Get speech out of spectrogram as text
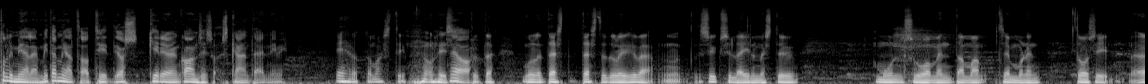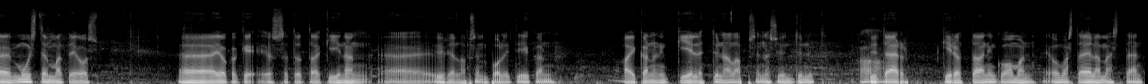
tuli mieleen, mitä mieltä olet siitä, jos kirjojen kansis olisi kääntäjän nimi? Ehdottomasti olisi. Joo. Tota, mulle tästä, tästä tuli hyvä. Syksyllä ilmestyy mun suomentama semmoinen tosi äh, muistelmateos, äh, joka, jossa tota, Kiinan äh, yhden lapsen politiikan aikana niin kiellettynä lapsena syntynyt Aha. tytär kirjoittaa niin kuin oman, omasta elämästään.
